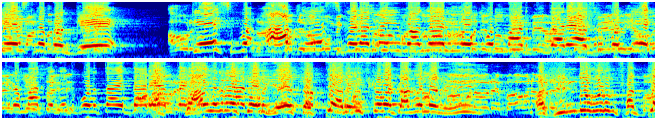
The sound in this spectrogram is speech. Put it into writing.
ಕೇಸ್ನ ಬಗ್ಗೆ ಕೇಸ್ ಬ- ಆ ಕೇಸ್ಗಳನ್ನ ಇವಾಗ ರಿಓಪನ್ ಮಾಡ್ತಿದ್ದಾರೆ ಅದ್ರ ಬಗ್ಗೆ ಕ್ರಮ ತೆಗೆದುಕೊಳ್ತಾ ಇದ್ದಾರೆ ಅಂತ ಕಾಂಗ್ರೆಸ್ ಅವರಿಗೆ ಸತ್ಯ ಆಗಲ್ಲ ರೀ ಆ ಹಿಂದೂಗಳು ಸತ್ಯ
